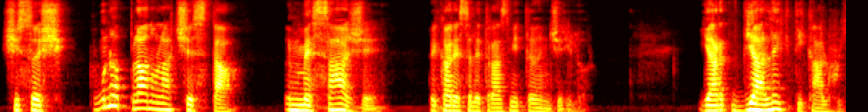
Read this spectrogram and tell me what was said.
și să-și pună planul acesta în mesaje pe care să le transmită îngerilor. Iar dialectica lui,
